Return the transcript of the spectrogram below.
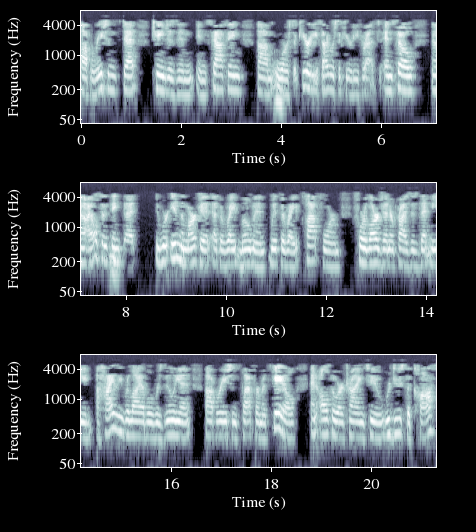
operations debt, changes in in staffing, um, mm-hmm. or security, cybersecurity threats. And so uh, I also think mm-hmm. that we're in the market at the right moment with the right platform for large enterprises that need a highly reliable, resilient operations platform at scale, and also are trying to reduce the cost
